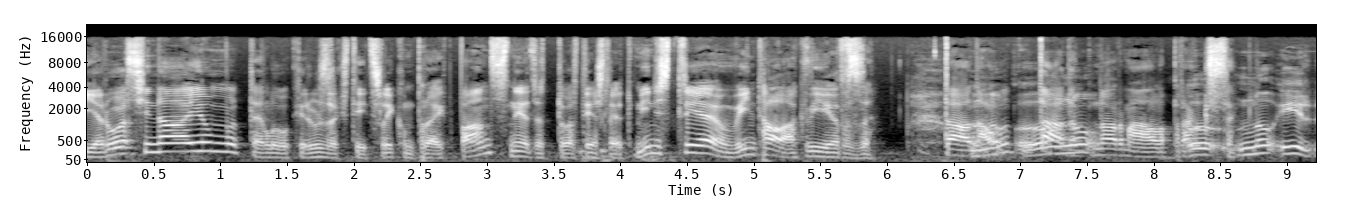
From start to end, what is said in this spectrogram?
ierosinājumu, te lūk ir uzrakstīts likuma projekta pants, sniedzat to tieslietu ministrijai, un viņi tālāk virza. Tā nav nu, tāda nu, normāla praksa. Nu, ir,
